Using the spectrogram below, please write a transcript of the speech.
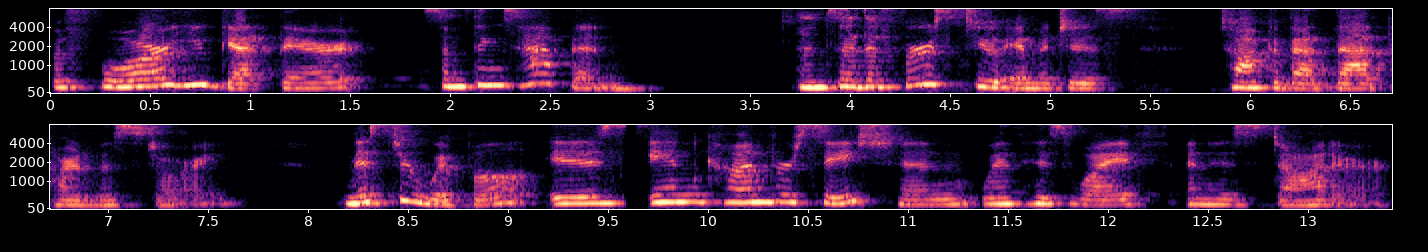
Before you get there, some things happen. And so the first two images talk about that part of the story. Mr. Wimple is in conversation with his wife and his daughter.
